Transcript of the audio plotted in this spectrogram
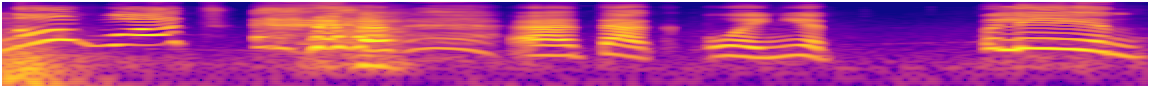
Ну вот. А, Так, ой, нет. Блин,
